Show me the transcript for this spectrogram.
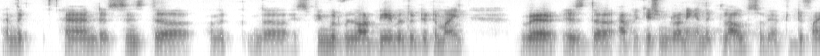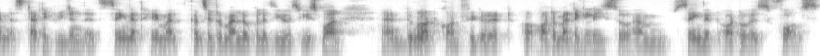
and the and since the the, the Spring Boot will not be able to determine where is the application running in the cloud. So we have to define a static region it's saying that hey my, consider my local as US East 1 and do not configure it uh, automatically. So I'm saying that auto is false.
